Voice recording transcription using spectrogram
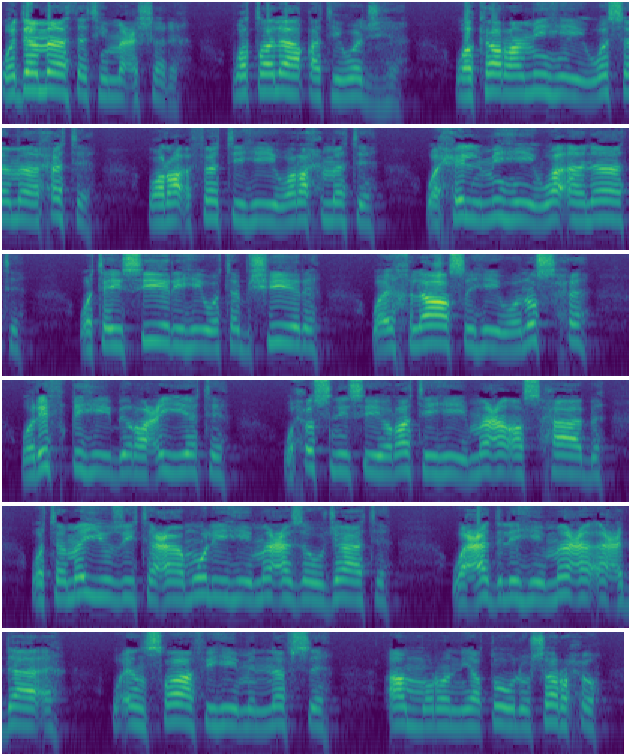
ودماثة معشره وطلاقة وجهه وكرمه وسماحته ورأفته ورحمته وحلمه وأناته وتيسيره وتبشيره وإخلاصه ونصحه ورفقه برعيته وحسن سيرته مع أصحابه وتميز تعامله مع زوجاته وعدله مع أعدائه وإنصافه من نفسه أمر يطول شرحه.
